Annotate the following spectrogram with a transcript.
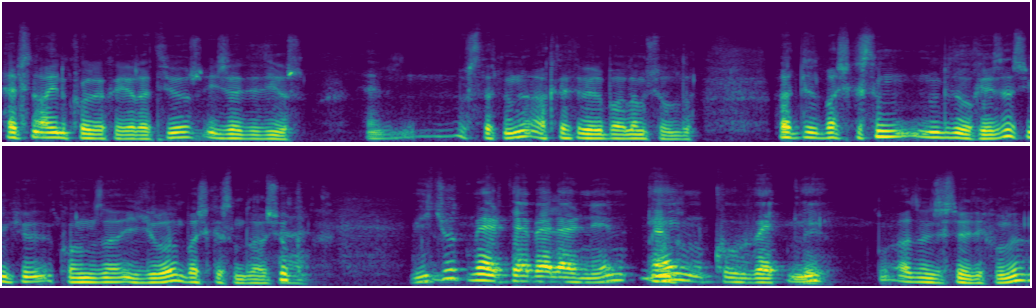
Hepsini aynı kolaylıkla yaratıyor, icat ediyor. Yani Üstad bunu akirete böyle bağlamış oldu. Fakat biz baş kısmını bir de okuyacağız. Çünkü konumuza ilgili olan baş kısım daha çok. Evet. Vücut mertebelerinin En- en kuvvetli Az önce söyledik bunu.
